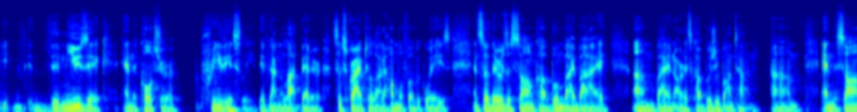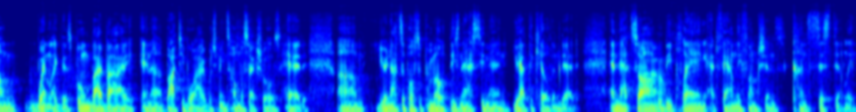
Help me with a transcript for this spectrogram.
the music and the culture previously they've gotten a lot better subscribed to a lot of homophobic ways and so there was a song called boom bye bye um, by an artist called buju banton um, and the song went like this boom bye bye in a bati boy which means homosexual's head. Um, you're not supposed to promote these nasty men. You have to kill them dead. And that song wow. would be playing at family functions consistently.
